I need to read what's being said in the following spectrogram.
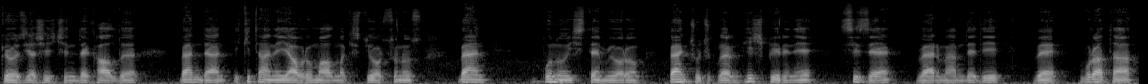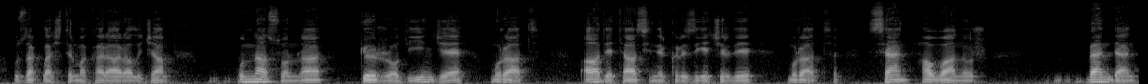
gözyaşı içinde kaldı. Benden iki tane yavrumu almak istiyorsunuz. Ben bunu istemiyorum. Ben çocukların hiçbirini size vermem dedi ve Murat'a uzaklaştırma kararı alacağım. Bundan sonra görür o deyince Murat adeta sinir krizi geçirdi. Murat sen Havva Nur benden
